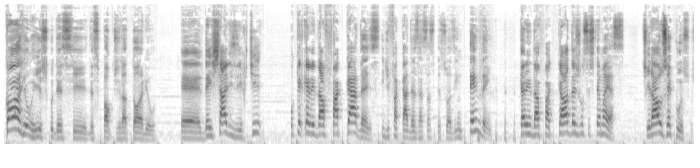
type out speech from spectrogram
corre o risco desse, desse palco giratório é, deixar de existir, porque querem dar facadas, e de facadas essas pessoas entendem, querem dar facadas no sistema S, tirar os recursos.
